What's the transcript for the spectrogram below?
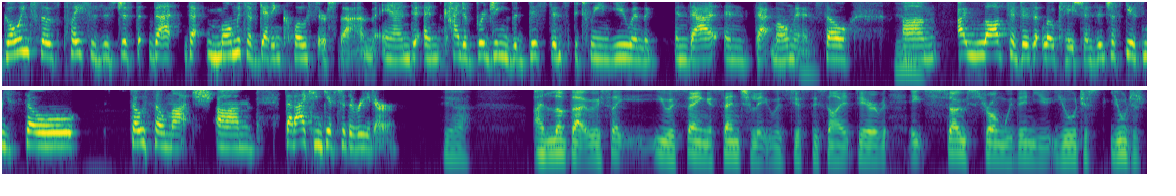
going to those places is just that that moment of getting closer to them and and kind of bridging the distance between you and the and that and that moment so yeah. Um, I love to visit locations. It just gives me so, so, so much um, that I can give to the reader. Yeah. I love that. It was like you were saying essentially it was just this idea of it's so strong within you. You're just you're just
